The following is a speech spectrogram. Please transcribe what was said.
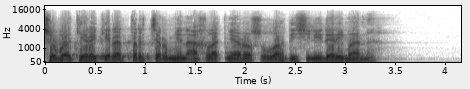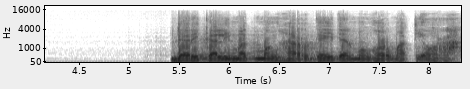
Coba kira-kira tercermin akhlaknya Rasulullah di sini dari mana? Dari kalimat menghargai dan menghormati orang.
